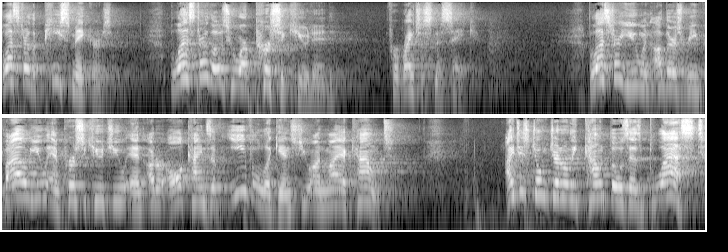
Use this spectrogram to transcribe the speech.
Blessed are the peacemakers. Blessed are those who are persecuted for righteousness' sake. Blessed are you when others revile you and persecute you and utter all kinds of evil against you on my account. I just don't generally count those as blessed,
